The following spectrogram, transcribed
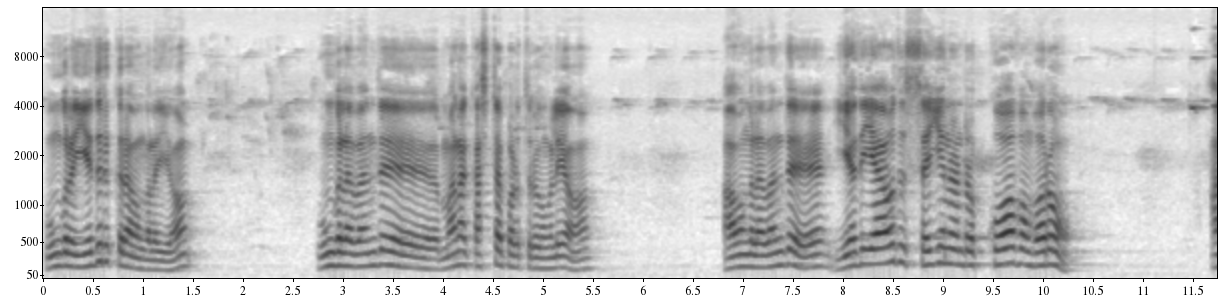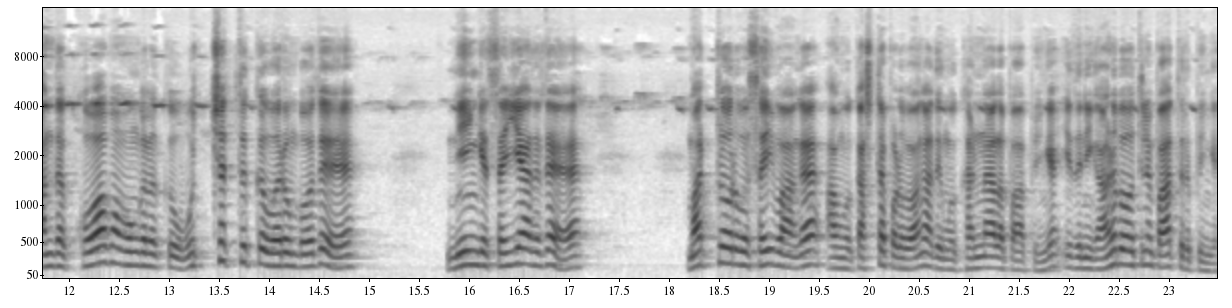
உங்களை எதிர்க்கிறவங்களையும் உங்களை வந்து மன கஷ்டப்படுத்துகிறவங்களையும் அவங்கள வந்து எதையாவது செய்யணுன்ற கோபம் வரும். அந்த கோபம் உங்களுக்கு உச்சத்துக்கு வரும்போது நீங்கள் செய்யாததை மற்றொருவர் செய்வாங்க அவங்க கஷ்டப்படுவாங்க அது உங்கள் கண்ணால் பார்ப்பீங்க இது நீங்கள் அனுபவத்திலையும் பார்த்துருப்பீங்க.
